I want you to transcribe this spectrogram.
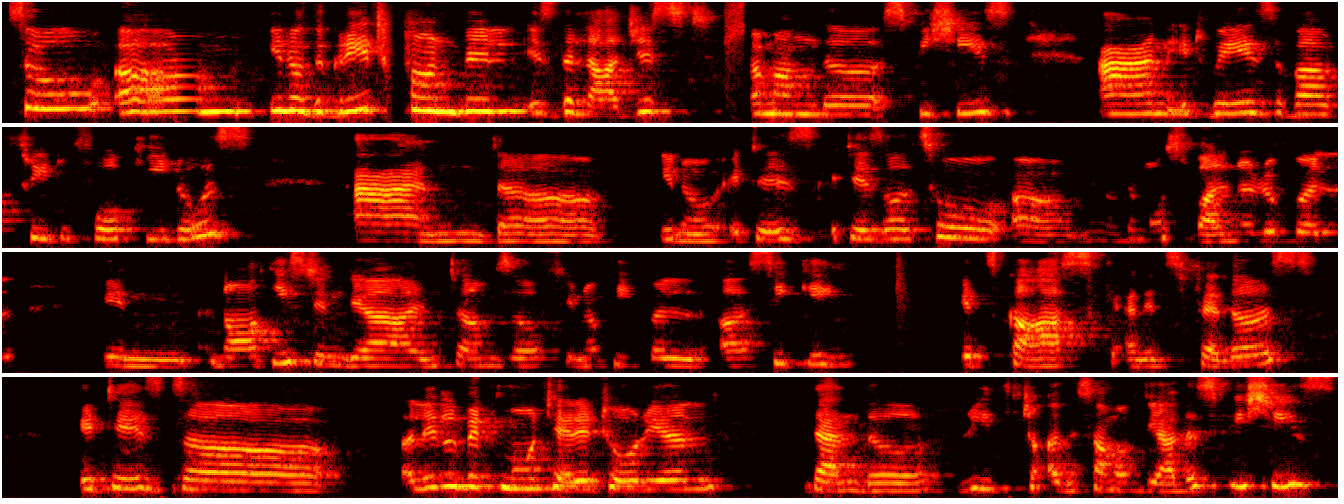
So, um, you know, the great hornbill is the largest among the species and it weighs about three to four kilos. And, uh, you know, it is, it is also, uh, you know, the most vulnerable in Northeast India in terms of, you know, people uh, seeking its casque and its feathers. It is uh, a little bit more territorial than the some of the other species.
